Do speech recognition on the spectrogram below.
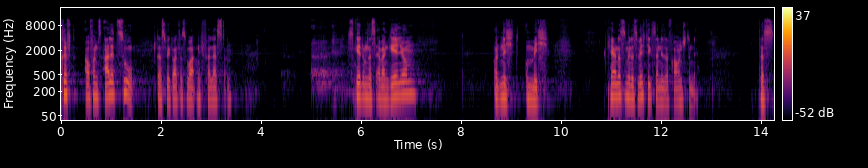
trifft auf uns alle zu, dass wir Gottes Wort nicht verlästern. Es geht um das Evangelium und nicht um mich. Okay, und das ist mir das Wichtigste an dieser Frauenstunde dass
